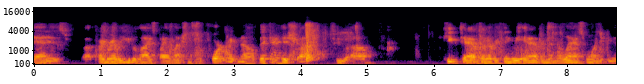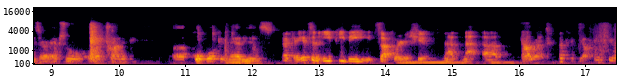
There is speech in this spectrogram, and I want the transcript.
that is uh, primarily utilized by election support right now, Vic and his shop to um, keep tabs on everything we have. And then the last one is our actual electronic uh, poll book, and that is Okay, it's an EPB software issue, not, not, uh, correct. okay, Yeah. thank you.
